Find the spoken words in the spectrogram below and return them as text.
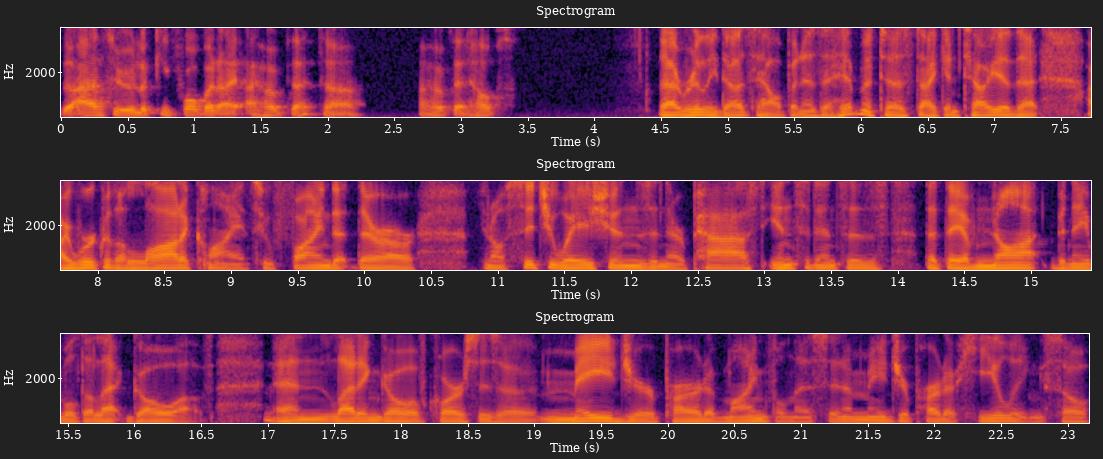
the answer you're looking for, but I, I hope that uh, I hope that helps. That really does help. And as a hypnotist, I can tell you that I work with a lot of clients who find that there are, you know, situations in their past incidences that they have not been able to let go of. Mm-hmm. And letting go, of course, is a major part of mindfulness and a major part of healing. So,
